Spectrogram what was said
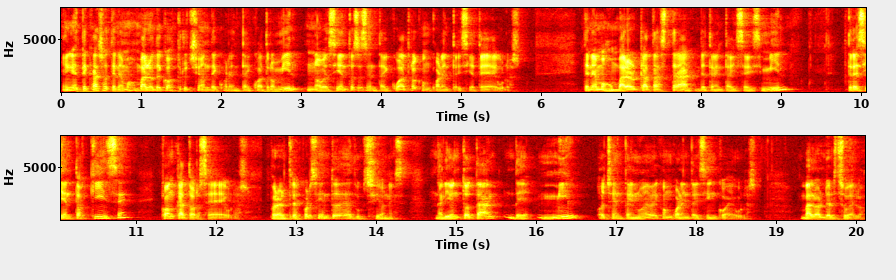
En este caso tenemos un valor de construcción de 44.964,47 euros. Tenemos un valor catastral de 36.315,14 euros. Por el 3% de deducciones daría un total de 1.089,45 euros. Valor del suelo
